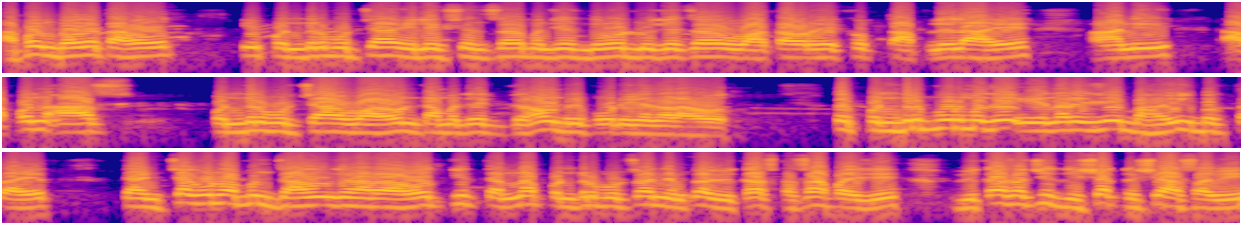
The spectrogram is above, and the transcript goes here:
आपण बघत आहोत की पंढरपूरच्या इलेक्शनचं म्हणजे निवडणुकीचं वातावरण हे खूप तापलेलं आहे आणि आपण आज पंढरपूरच्या वाळवंटामध्ये ग्राउंड रिपोर्ट घेणार आहोत. तर पंढरपूरमध्ये येणारे जे भाविक भक्त आहेत त्यांच्याकडून आपण जाणून घेणार आहोत की त्यांना पंढरपूरचा नेमका विकास कसा पाहिजे विकासाची दिशा कशी असावी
